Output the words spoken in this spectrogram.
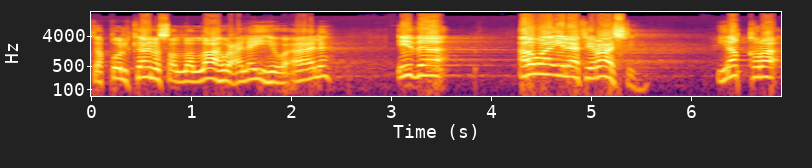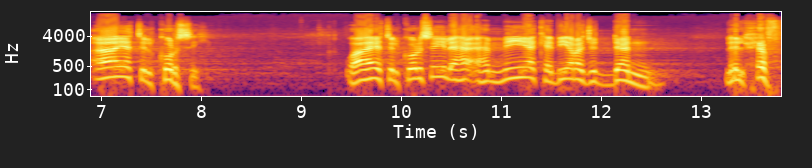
تقول كان صلى الله عليه وآله إذا أوى إلى فراشه يقرأ آية الكرسي. وآية الكرسي لها أهمية كبيرة جدا. للحفظ.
